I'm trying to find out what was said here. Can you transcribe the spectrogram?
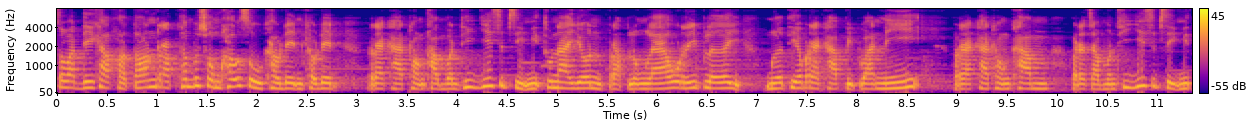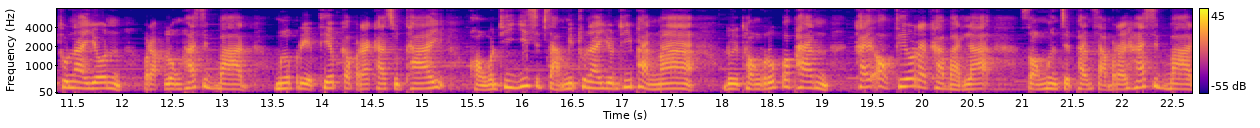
สวัสดีค่ะ ขอต้อนรับท่านผู้ชมเข้าสู่ข่าวเด่นข่าวเด็ด ราคาทองคำวันที่ 24 มิถุนายน ปรับลงแล้วรีบเลย เมื่อเทียบราคาปิดวันนี้ ราคาทองคำประจำวันที่ 24 มิถุนายน ปรับลง 50 บาท เมื่อเปรียบเทียบกับราคาสุดท้ายของวันที่ 23 มิถุนายนที่ผ่านมา โดยทองรูปพรรณขายออกที่ราคาบาทละ 27,350 บาท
